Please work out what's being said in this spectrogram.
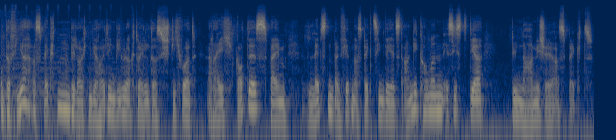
Unter vier Aspekten beleuchten wir heute in Bibel aktuell das Stichwort Reich Gottes. Beim letzten, beim vierten Aspekt sind wir jetzt angekommen. Es ist der dynamische Aspekt.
